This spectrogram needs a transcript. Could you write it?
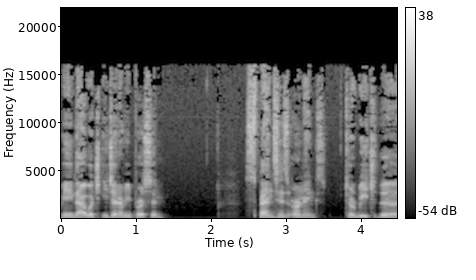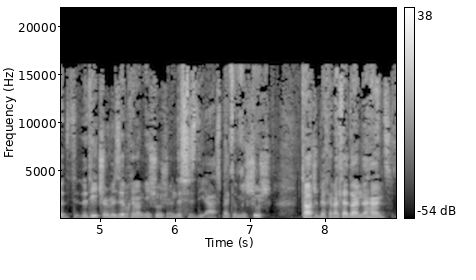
Meaning that which each and every person spends his earnings to reach the the teacher. And this is the aspect of mishush, touch, the hands.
